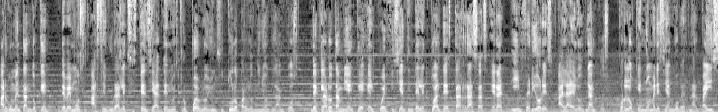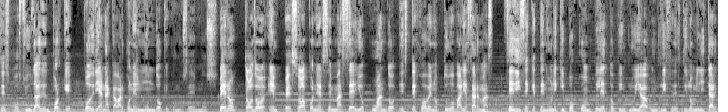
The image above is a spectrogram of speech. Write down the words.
argumentando que debemos asegurar la existencia de nuestro pueblo y un futuro para los niños blancos. Declaró también que el coeficiente intelectual de estas razas eran inferiores a la de los blancos, por lo que no merecían gobernar países o ciudades porque podrían acabar con el mundo que conocemos. Pero todo empezó a ponerse más serio cuando este joven obtuvo varias armas. Se dice que tenía un equipo completo que incluía un rifle de estilo militar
